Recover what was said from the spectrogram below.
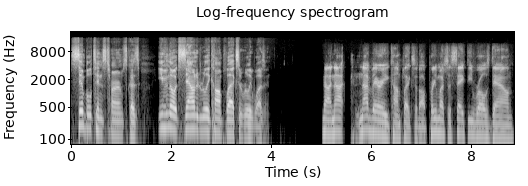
simpletons terms because even though it sounded really complex, it really wasn't. No, not not very complex at all. Pretty much the safety rolls down,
